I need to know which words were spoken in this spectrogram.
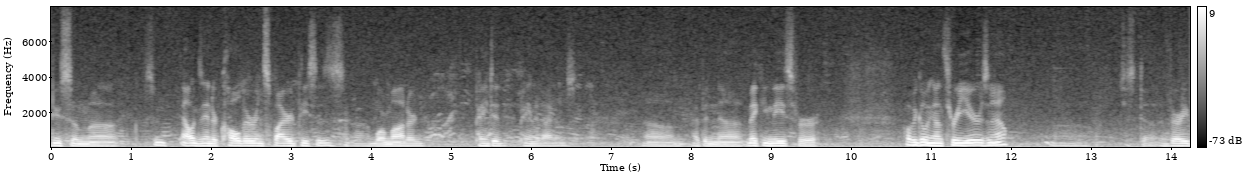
do some, uh, some Alexander Calder inspired pieces, uh, more modern, painted, painted items. Um, I've been uh, making these for probably going on three years now. just very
